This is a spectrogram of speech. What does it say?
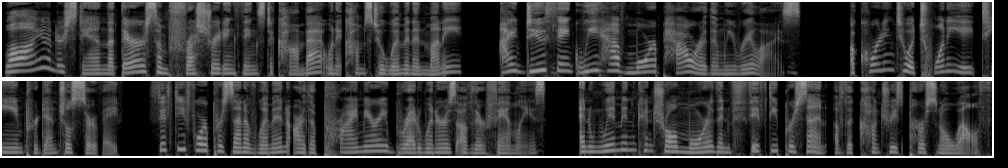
While I understand that there are some frustrating things to combat when it comes to women and money, I do think we have more power than we realize. According to a 2018 Prudential survey, 54% of women are the primary breadwinners of their families, and women control more than 50% of the country's personal wealth.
